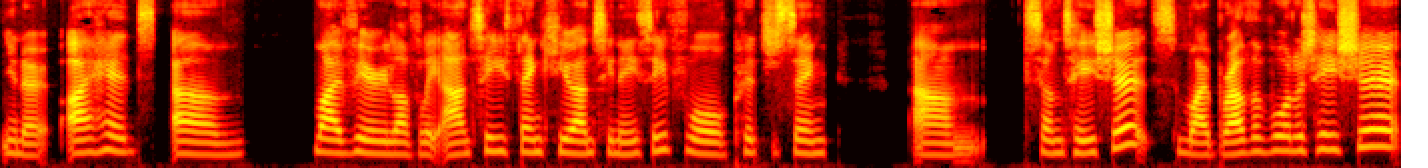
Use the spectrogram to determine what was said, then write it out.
you know, I had um, my very lovely auntie, thank you, Auntie Nisi, for purchasing um, some t shirts. My brother bought a t shirt,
